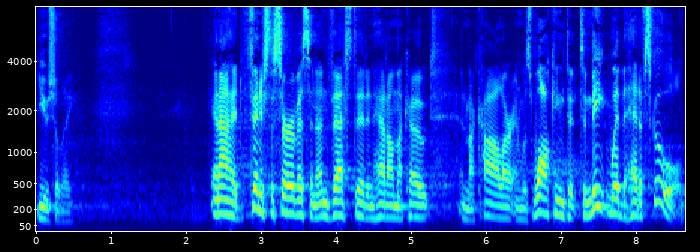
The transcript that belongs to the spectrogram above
usually. And I had finished the service and unvested and had on my coat and my collar and was walking to, to meet with the head of school.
